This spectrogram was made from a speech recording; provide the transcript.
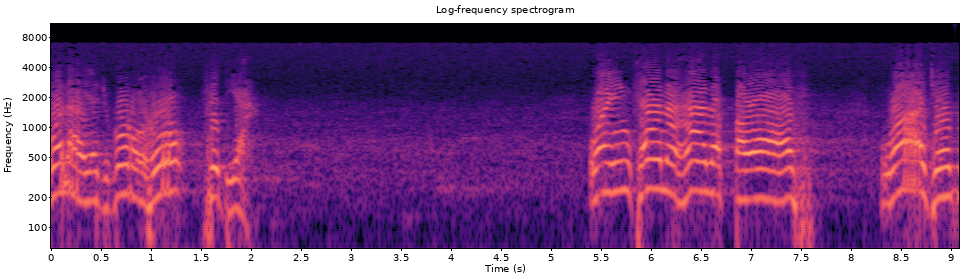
ولا يجبره فدية. وإن كان هذا الطواف واجب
